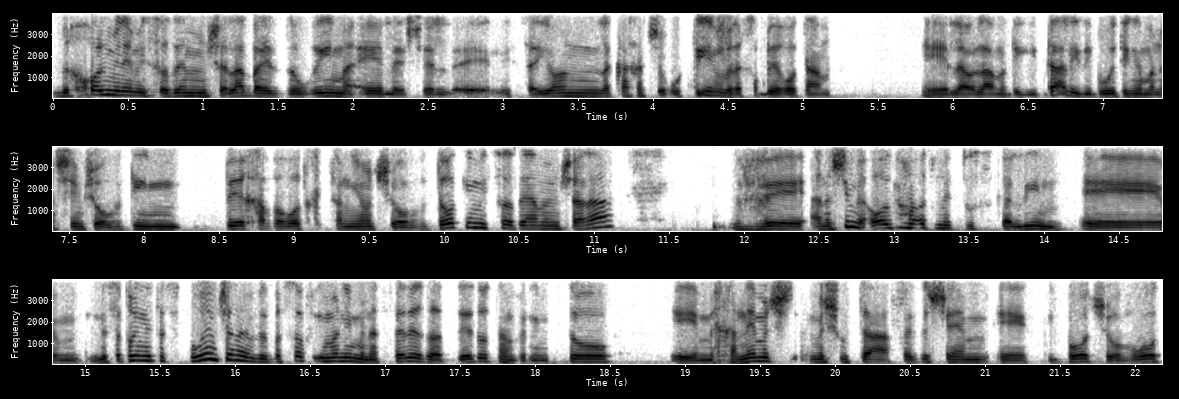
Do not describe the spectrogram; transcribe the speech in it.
בכל מיני משרדי ממשלה באזורים האלה של אה, ניסיון לקחת שירותים ולחבר אותם לעולם הדיגיטלי. דיברו איתי גם אנשים שעובדים בחברות חיצוניות שעובדות עם משרדי הממשלה, ואנשים מאוד מאוד מתוסכלים אה, מספרים את הסיפורים שלהם, ובסוף אם אני מנסה לרדד אותם ולמצוא אה, מכנה מש, משותף, איזה שהם אה, סיבות שעוברות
